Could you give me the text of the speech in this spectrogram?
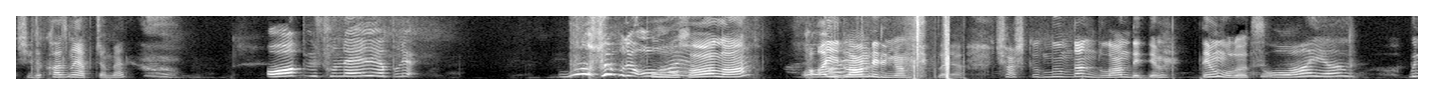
Şimdi kazma yapacağım ben. Abi şu neyle yapılıyor? Bu nasıl yapılıyor? Oha. Oha lan. Ay lan dedim yanlışlıkla ya. Şaşkınlığımdan lan dedim. Değil mi Bulut? Oha ya. Bu ne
